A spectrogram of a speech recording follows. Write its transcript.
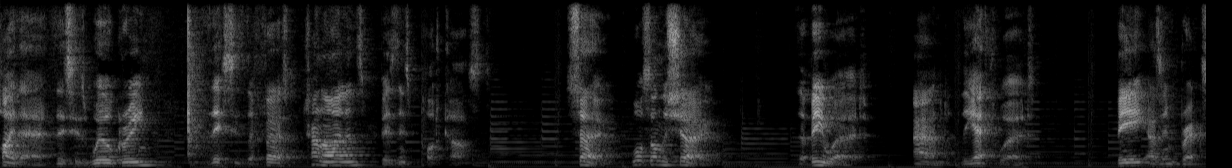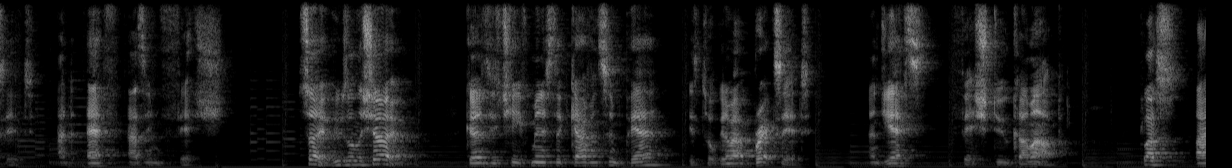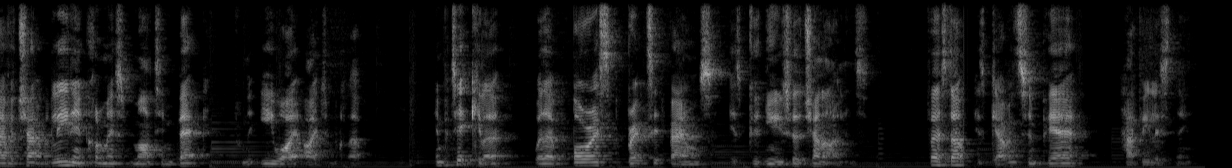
Hi there, this is Will Green. This is the first Channel Islands Business Podcast. So, what's on the show? The B word and the F word. B as in Brexit and F as in fish. So, who's on the show? Guernsey's Chief Minister Gavin St Pier is talking about Brexit. And yes, fish do come up. Plus, I have a chat with leading economist Martin Beck from the EY Item Club. In particular, whether Boris Brexit bounce is good news for the Channel Islands. First up is Gavin St Pier. Happy listening.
